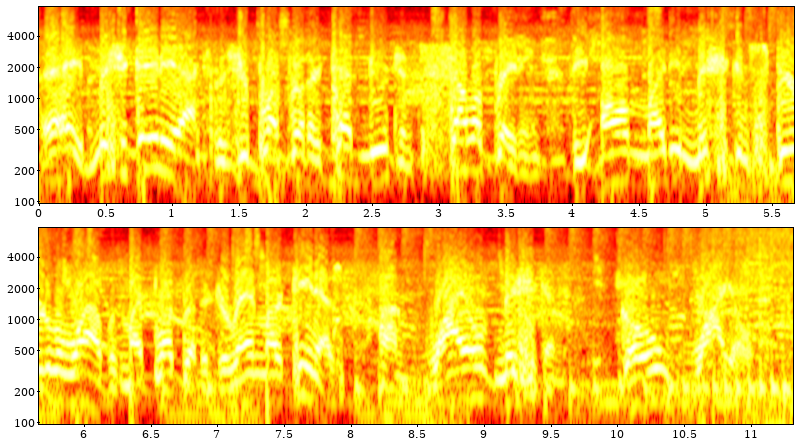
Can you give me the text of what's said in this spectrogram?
Hey, Michiganiacs, this is your blood brother Ted Nugent celebrating the almighty Michigan spirit of the wild with my blood brother Duran Martinez on Wild Michigan. Go wild.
